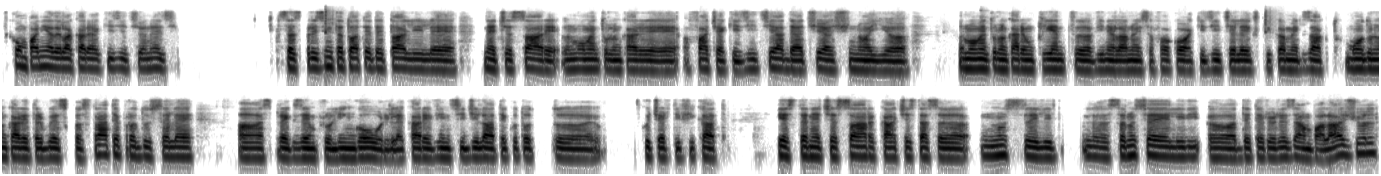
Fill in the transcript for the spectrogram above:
compania de la care achiziționezi să-ți prezinte toate detaliile necesare în momentul în care faci achiziția. De aceea și noi, uh, în momentul în care un client uh, vine la noi să facă o achiziție, le explicăm exact modul în care trebuie păstrate produsele, spre exemplu, lingourile care vin sigilate cu tot cu certificat. Este necesar ca acestea să nu se, să nu se deterioreze ambalajul,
